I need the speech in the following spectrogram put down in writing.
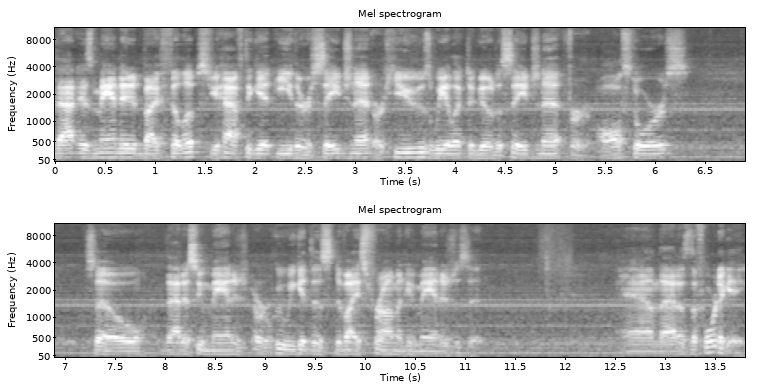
that is mandated by Phillips. You have to get either SageNet or Hughes. We elect to go to SageNet for all stores. So that is who manage or who we get this device from and who manages it. And that is the FortiGate.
